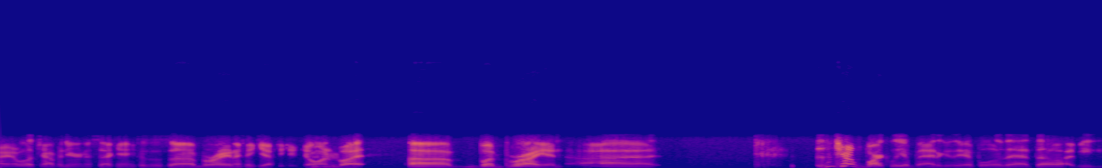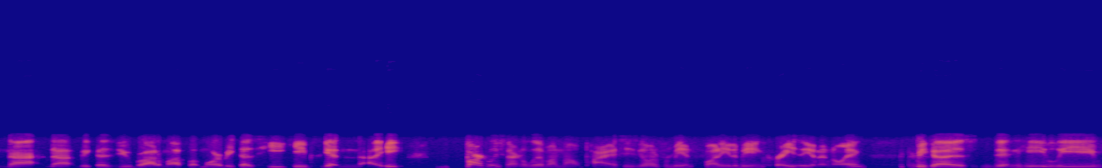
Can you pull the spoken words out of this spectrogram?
I will let you hop in here in a second because it's uh, Brian. I think you have to get going, Mhm. but uh, but Brian, uh, isn't Charles Barkley a bad example of that though? I mean, not not because you brought him up, but more because he keeps getting uh, he Barkley's starting to live on Mount Pius. He's going from being funny to being crazy and annoying because didn't he leave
